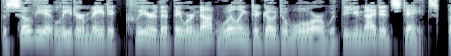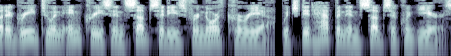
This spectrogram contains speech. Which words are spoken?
the Soviet leader made it clear that they were not willing to go to war with the United States, but agreed to an increase in subsidies for North Korea, which did happen in subsequent years.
